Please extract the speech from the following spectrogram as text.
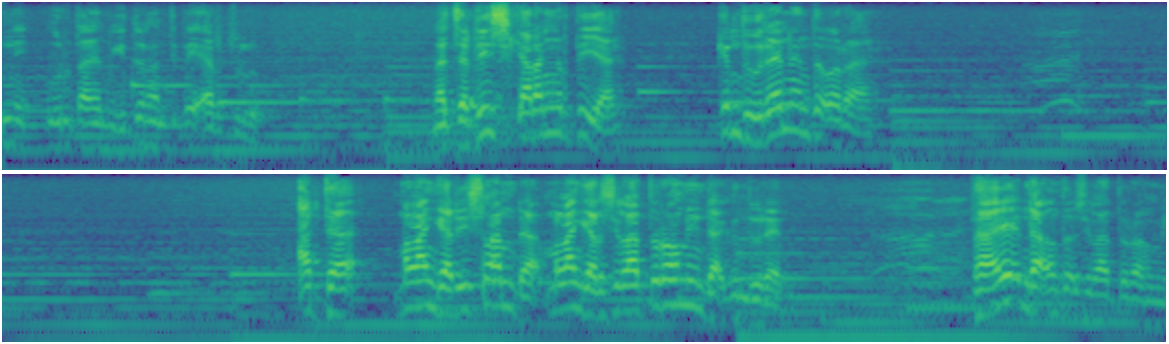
ini urutannya begitu nanti PR dulu nah jadi sekarang ngerti ya kenduren untuk orang ada melanggar Islam enggak? Melanggar silaturahmi enggak kenduren? Baik enggak untuk silaturahmi?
